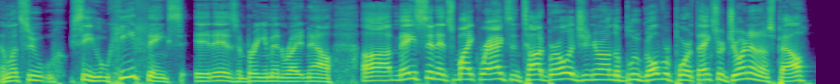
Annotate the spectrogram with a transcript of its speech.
and let's see who he thinks it is and bring him in right now. Uh, Mason, it's Mike Rags and Todd Burlage, and you're on the Blue Gold Report. Thanks for joining us, pal.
